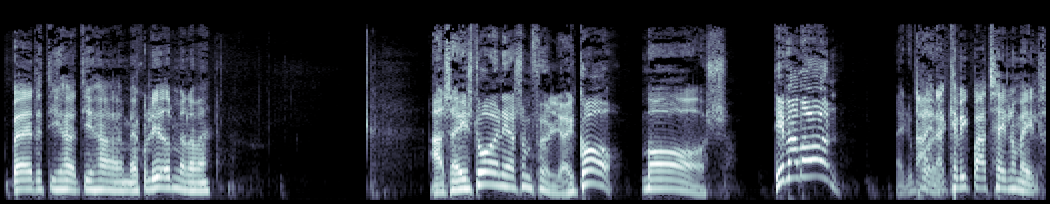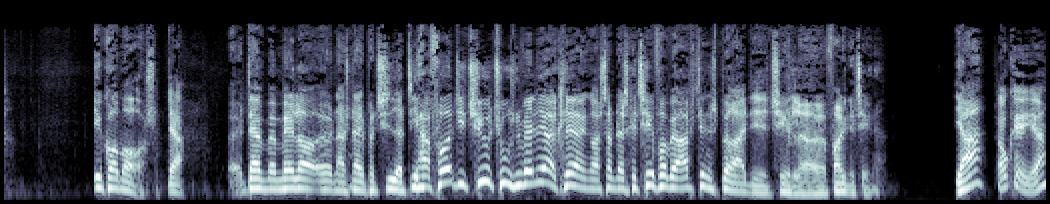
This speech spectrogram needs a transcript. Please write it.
hvad er det, de har, de har makuleret dem, eller hvad? Altså, historien er som følger. I går morges. Det var morgen! Nej, nu Nej, nej, kan vi ikke bare tale normalt? I går morges. Ja. Øh, der melder øh, Nationalpartiet, at de har fået de 20.000 vælgererklæringer, som der skal til for at være opstillingsberettiget til øh, Folketinget. Ja, Okay, ja.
